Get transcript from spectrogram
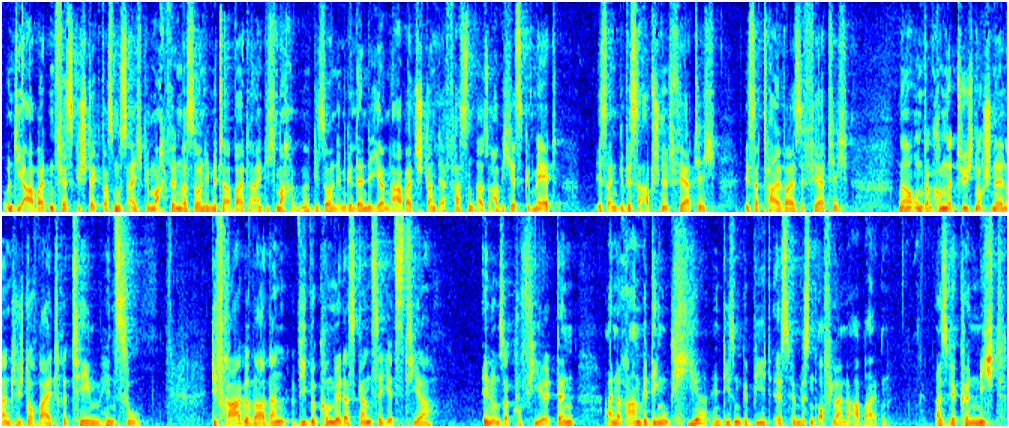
und die Arbeiten festgesteckt, was muss eigentlich gemacht werden, was sollen die Mitarbeiter eigentlich machen. Ne? Die sollen im Gelände ihren Arbeitsstand erfassen, also habe ich jetzt gemäht, ist ein gewisser Abschnitt fertig, ist er teilweise fertig. Ne? Und dann kommen natürlich noch schnell natürlich noch weitere Themen hinzu. Die Frage war dann, wie bekommen wir das Ganze jetzt hier in unser Q-Field? Denn eine Rahmenbedingung hier in diesem Gebiet ist, wir müssen offline arbeiten. Also wir können nicht,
